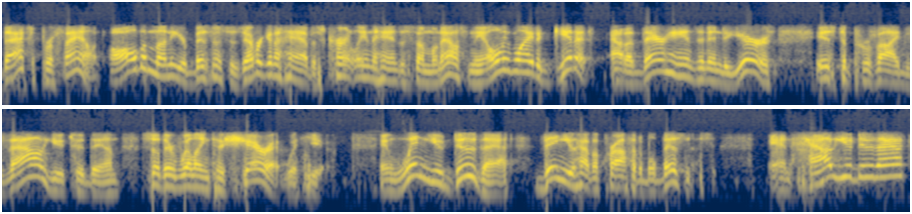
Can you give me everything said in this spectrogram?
that's profound. All the money your business is ever going to have is currently in the hands of someone else. And the only way to get it out of their hands and into yours is to provide value to them so they're willing to share it with you. And when you do that, then you have a profitable business. And how you do that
